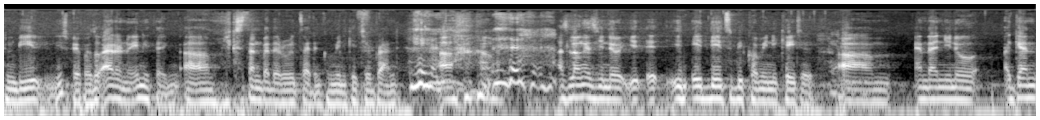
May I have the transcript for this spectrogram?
Can be newspapers, or I don't know anything. Um, you can stand by the roadside and communicate your brand. Um, as long as you know it, it, it needs to be communicated. Um, and then you know, again,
